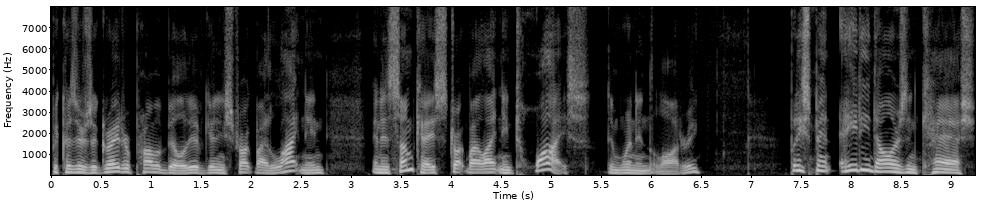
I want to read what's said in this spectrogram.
because there's a greater probability of getting struck by lightning, and in some cases, struck by lightning twice than winning the lottery. But he spent $80 in cash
